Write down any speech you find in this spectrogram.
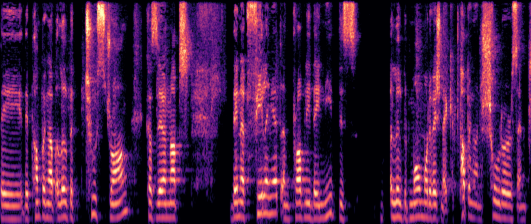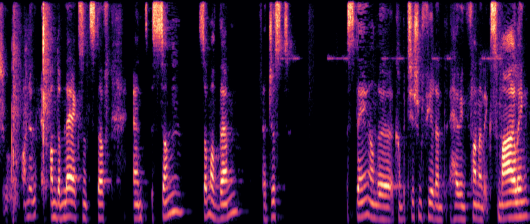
They they're pumping up a little bit too strong because they're not they're not feeling it, and probably they need this a little bit more motivation, like popping on the shoulders and on the on the legs and stuff. And some some of them are just staying on the competition field and having fun and like smiling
